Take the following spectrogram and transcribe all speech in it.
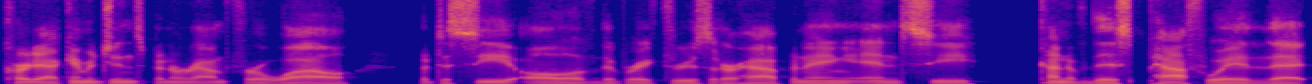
cardiac imaging's been around for a while but to see all of the breakthroughs that are happening and see kind of this pathway that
